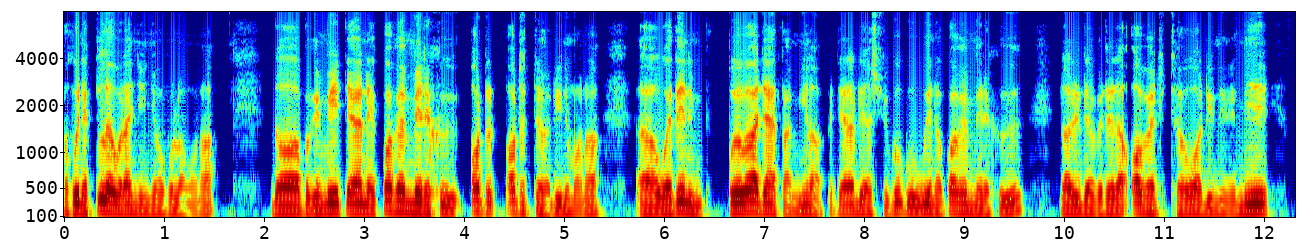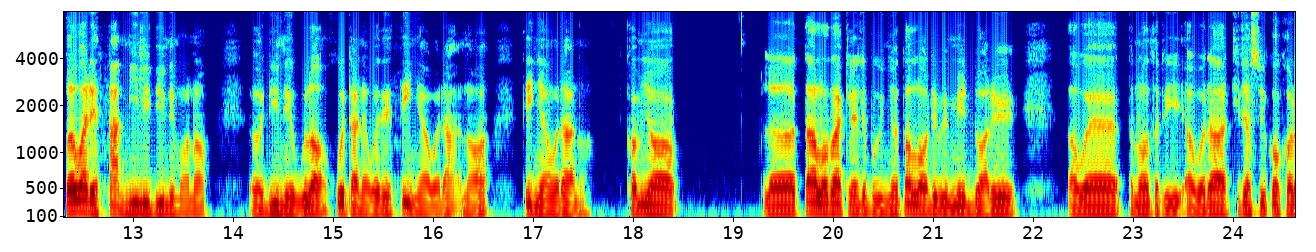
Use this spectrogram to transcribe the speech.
အခုနေကလောဝရညညောဖလို့မနော် တော့ပကမေတဲနဲ့ကွာဖဲမေတခုအော်အော်တာဒီနေမနော်အဲဝဲတဲ့ပေါ်ပါကြတာမီလာပတဲရတဲ့ရှုကုကိုဝင်းတော့ကွာဖဲမေတခုလော်ရီတဲ့ပတဲရအော်ဘတ်ထောဒီနေမြေပေါ်ပါတဲ့တာမီလီဒီနေမနော်ဒီနေဝလောခုတနေဝဲတဲ့တိညာဝဒနော်တိညာဝဒနော်ကွန်ယောလာတာလောတာကလေပကညတာလောဒီမေဒွာရီအဝဲတနောတရီအဝရတီတဆွေကောခေါ်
